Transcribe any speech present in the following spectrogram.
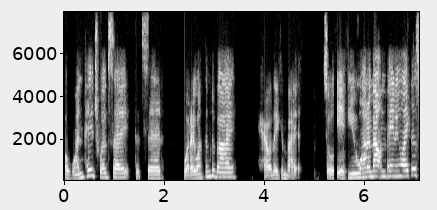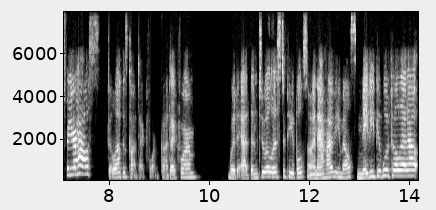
a one page website that said what I want them to buy, how they can buy it. So if you want a mountain painting like this for your house, fill out this contact form. Contact form would add them to a list of people. So I now have emails. Maybe people would fill that out,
